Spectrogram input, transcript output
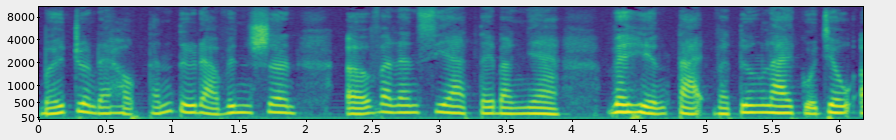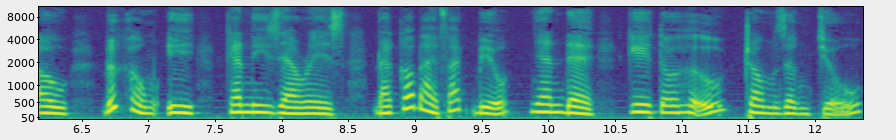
bởi trường đại học Thánh tử đạo Vinson ở Valencia, Tây Ban Nha về hiện tại và tương lai của châu Âu, Đức Hồng Y Canizares đã có bài phát biểu nhan đề Kitô hữu trong dân chủ.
